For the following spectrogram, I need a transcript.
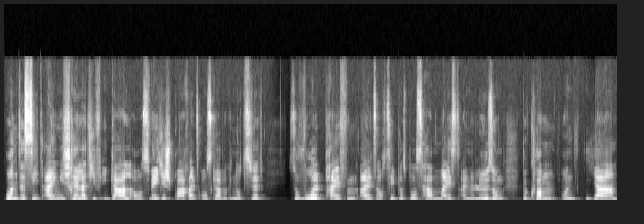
Und es sieht eigentlich relativ egal aus, welche Sprache als Ausgabe genutzt wird. Sowohl Python als auch C++ haben meist eine Lösung bekommen und ja,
